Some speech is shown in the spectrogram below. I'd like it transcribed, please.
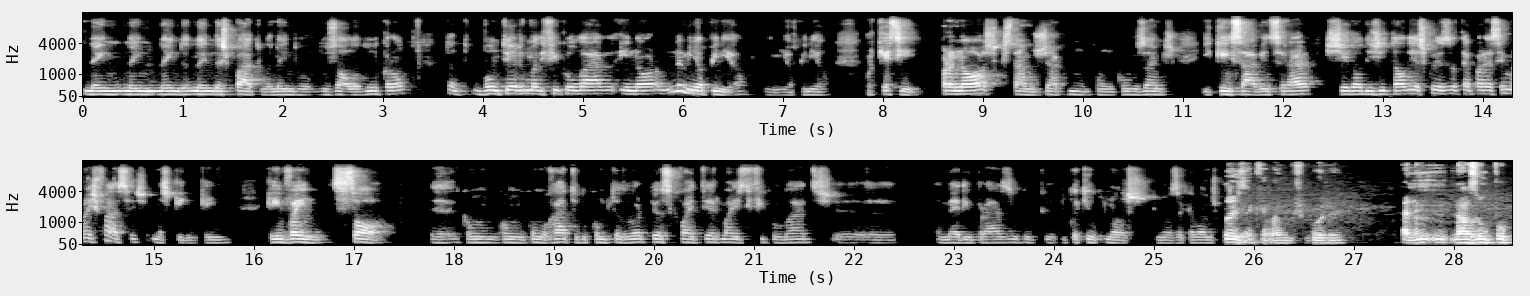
nem, nem, nem, nem da espátula, nem do, do Zola, do Lecron, portanto, vão ter uma dificuldade enorme, na minha opinião, na minha opinião, porque assim, para nós que estamos já com, com, com os anos e quem sabe encerar, chega ao digital e as coisas até parecem mais fáceis, mas quem, quem, quem vem só uh, com, com, com o rato do computador, penso que vai ter mais dificuldades uh, a médio prazo do que, do que aquilo que nós, que nós acabamos por Pois, acabamos por nós um pouco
